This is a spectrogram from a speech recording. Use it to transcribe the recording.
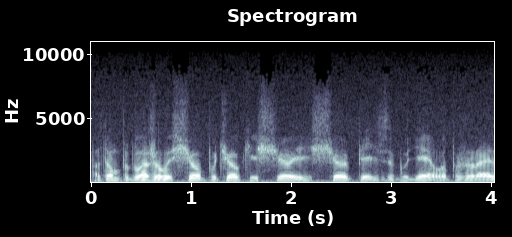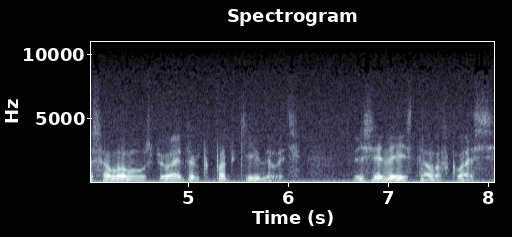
Потом подложил еще пучок, еще и еще. Печь загудела, пожирая солому, успевая только подкидывать. Веселей стало в классе.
